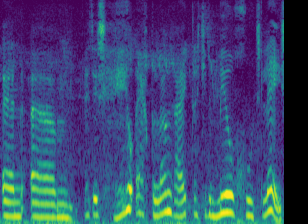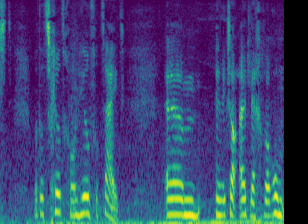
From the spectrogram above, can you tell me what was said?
En het is heel erg belangrijk dat je de mail goed leest. Want dat scheelt gewoon heel veel tijd. En ik zal uitleggen waarom.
